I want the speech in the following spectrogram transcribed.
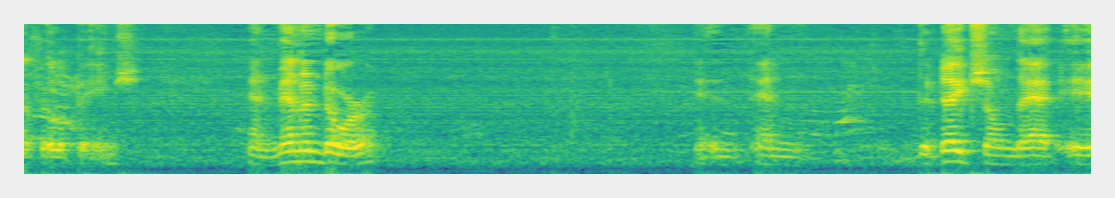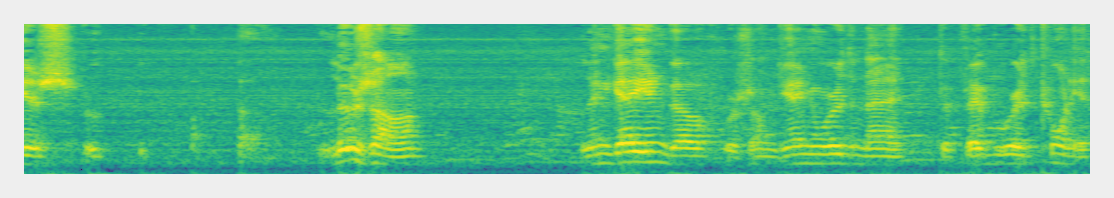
the Philippines, and Minandora. And, and the dates on that is uh, Luzon, Lingayen Gulf was on January the 9th to February the 20th.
